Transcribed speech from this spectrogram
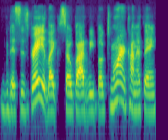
this is great. Like so glad we booked more kind of thing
